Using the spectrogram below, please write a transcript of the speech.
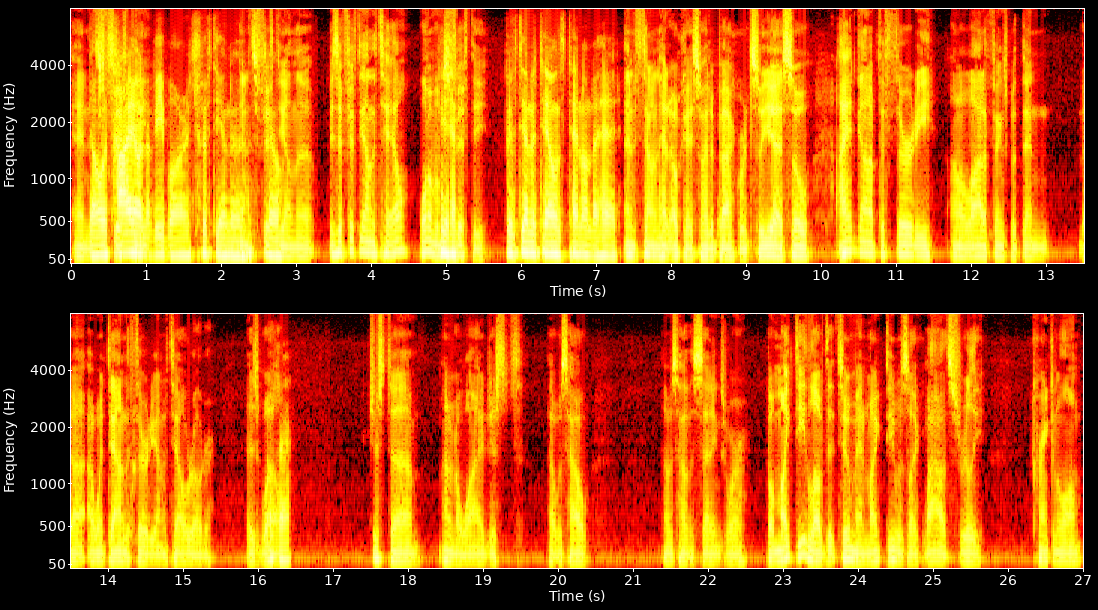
And No, it's high on the V bar. It's 50 on the and it's fifty tail. on the. Is it fifty on the tail? One of them's Yeah. fifty, 50 on the tail and it's 10 on the head. and it's ten on the head. Okay, so I had it backwards. So yeah, so I had gone up to thirty on a lot of things, but then uh, I went down to thirty on the tail rotor as well. Okay. Just um, I don't know why. Just that was how that was how the settings were. But Mike D loved it too, man. Mike D was like, "Wow, it's really cranking along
